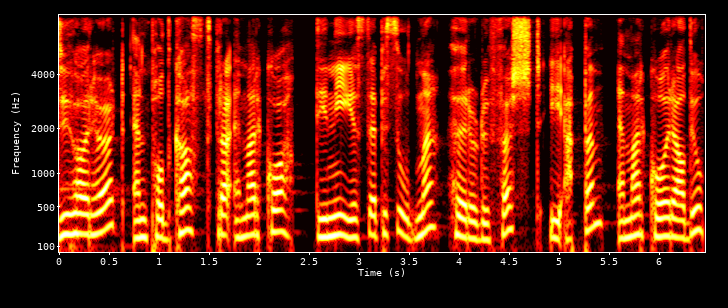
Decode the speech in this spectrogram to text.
Du har hørt en podkast fra NRK. De nyeste episodene hører du først i appen NRK Radio.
